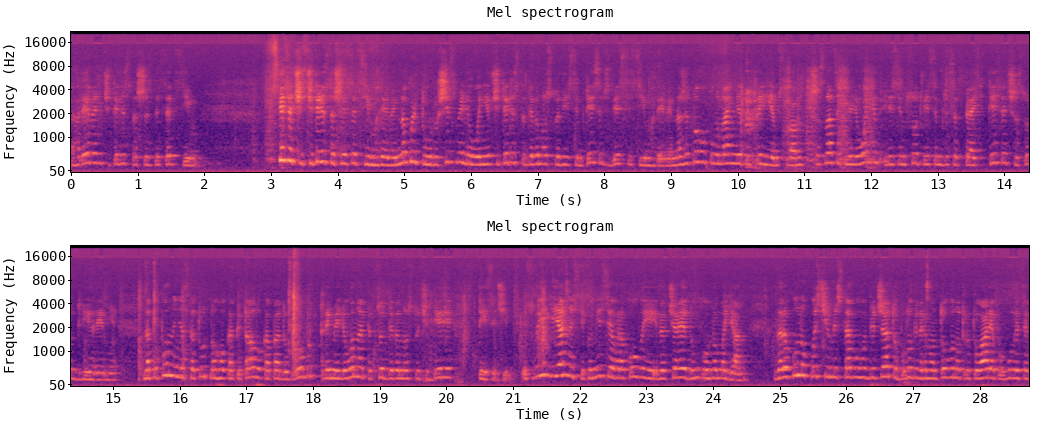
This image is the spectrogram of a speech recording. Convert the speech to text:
гривень 467 1467 гривень, на культуру 6 мільйонів 498 тисяч 207 гривень, на житлово-комунальні підприємства 16 мільйонів 885 тисяч 602 гривні, на поповнення статутного капіталу КП «Добробут» 3 мільйона 594 тисячі. У своїй діяльності комісія враховує і вивчає думку громадян. За рахунок коштів місцевого бюджету було відремонтовано тротуари по вулицях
